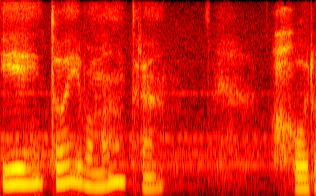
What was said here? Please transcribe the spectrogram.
e entoie o mantra Rorom.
